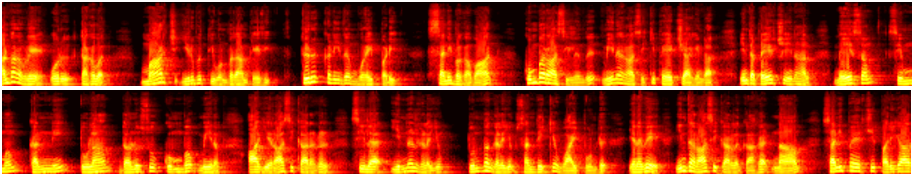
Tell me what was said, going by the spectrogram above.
அன்பானவர்களே ஒரு தகவல். மார்ச் இருபத்தி ஒன்பதாம் தேதி திருக்கணித முறைப்படி சனி பகவான் கும்பராசியிலிருந்து மீனராசிக்கு பயிற்சியாகின்றார் இந்த பயிற்சியினால் மேசம் சிம்மம் கன்னி துலாம் தனுசு கும்பம் மீனம் ஆகிய ராசிக்காரர்கள் சில இன்னல்களையும் துன்பங்களையும் சந்திக்க வாய்ப்பு உண்டு எனவே இந்த ராசிக்காரர்களுக்காக நாம் சனிப்பெயர்ச்சி பரிகார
